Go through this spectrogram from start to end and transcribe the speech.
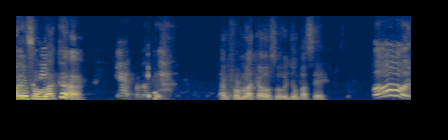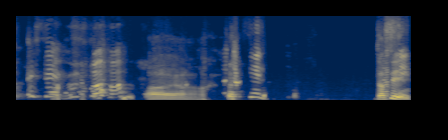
Oh, you're from Laka? Yeah, I'm from Laka. I'm from Laka also, Ujung Pasir. Oh, eh, same. Ah, yeah. Jasin. Jasin.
